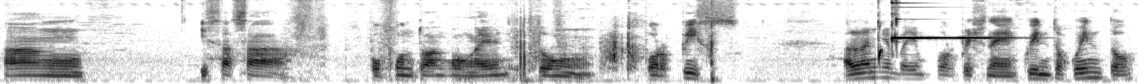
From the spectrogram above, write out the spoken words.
ang isa sa pupuntuhan ko ngayon itong four-piece. Alam niyo ba yung four-piece na yun? Kwento-kwento,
